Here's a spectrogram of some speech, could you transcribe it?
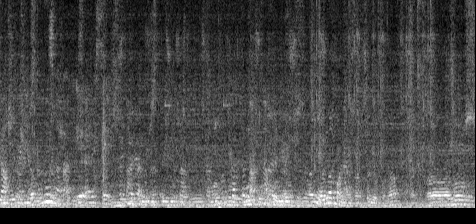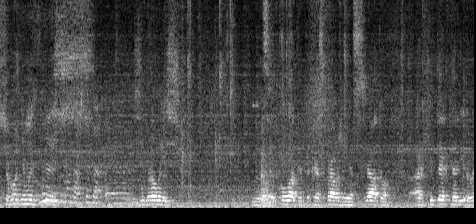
Конечно, нужно так. И Алексей. Да. Как-то так, да. Ні, нормально, абсолютно. Да? Е, ну, сьогодні ми Ну, да, э, зібрались е, святкувати таке справжнє свято архітекторів,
